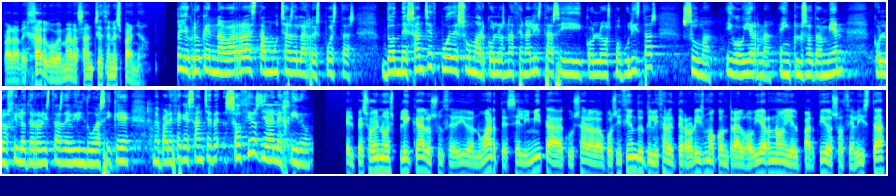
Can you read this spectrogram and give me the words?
para dejar gobernar a Sánchez en España. Yo creo que en Navarra están muchas de las respuestas. Donde Sánchez puede sumar con los nacionalistas y con los populistas, suma y gobierna, e incluso también con los filoterroristas de Bildu. Así que me parece que Sánchez, socios ya ha elegido. El PSOE no explica lo sucedido en Huarte, se limita a acusar a la oposición de utilizar el terrorismo contra el gobierno y el Partido Socialista,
